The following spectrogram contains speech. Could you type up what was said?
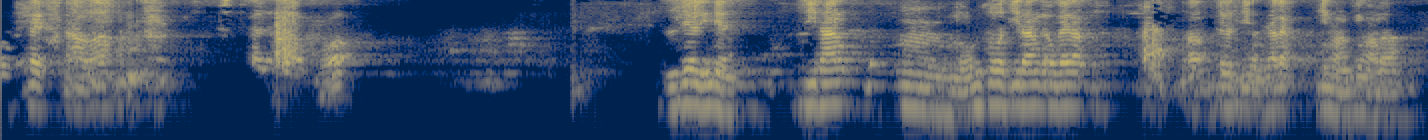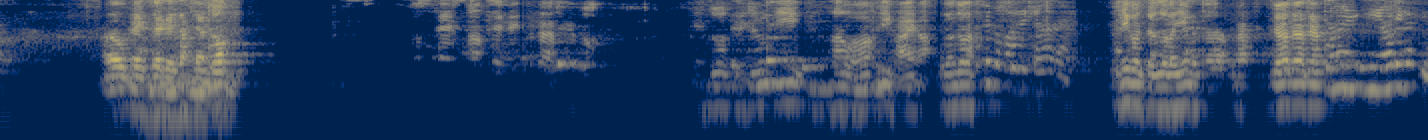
OK，拿好了。直接淋点鸡汤，嗯，浓缩鸡汤就 OK 了。好，这个鸡很漂亮，金黄金黄的。OK，再给上两桌。啊，再给上两桌，两桌水蒸鸡大王立牌啊，不用了。这个方面选了的。那个选着了，那个选了，啊。行行行。你要那个水。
